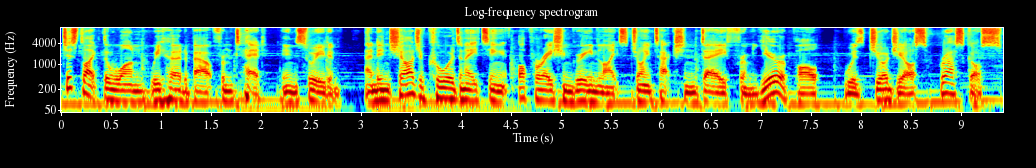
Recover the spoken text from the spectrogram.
just like the one we heard about from Ted in Sweden. And in charge of coordinating Operation Greenlight's Joint Action Day from Europol was Georgios Raskos.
